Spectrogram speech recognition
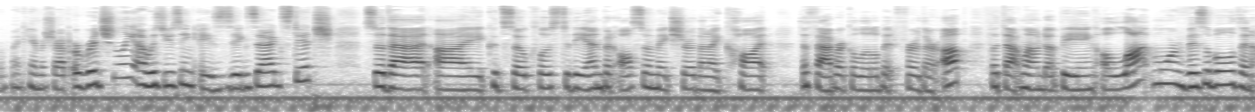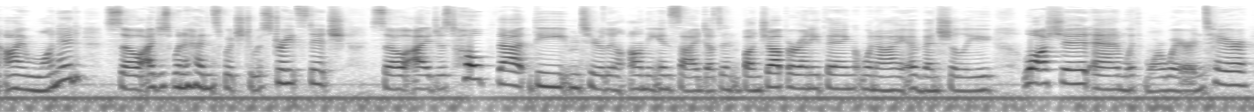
move my camera strap. Originally, I was using a zigzag stitch so that I could sew close to the end, but also make sure that I caught the fabric a little bit further up, but that wound up being a lot more visible than I wanted, so I just went ahead and switched to a straight stitch. So I just hope that the material on the inside doesn't bunch up or anything when I eventually wash it and with more wear and tear,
